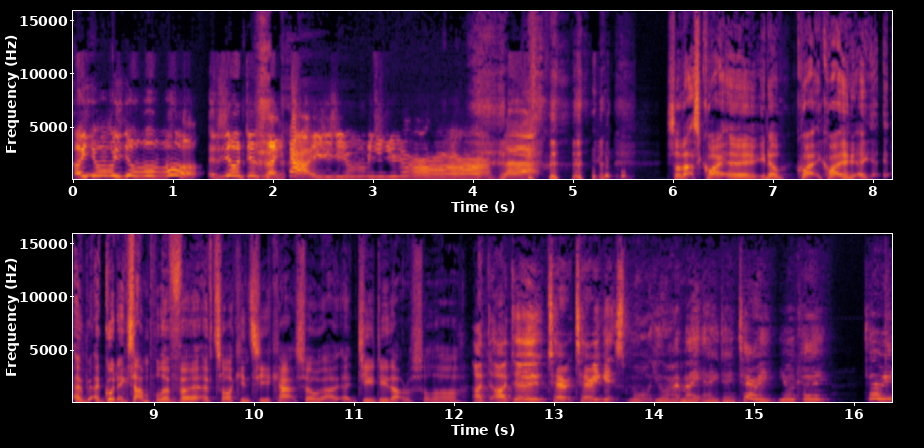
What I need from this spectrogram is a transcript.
Are you, what? And you're just like that, like that. So that's quite a you know quite quite a, a, a good example of uh, of talking to your cat. So uh, do you do that, Russell? Or I, I do. Terry, Terry gets more. You all right, mate? How you doing? Terry, you okay? Terry?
